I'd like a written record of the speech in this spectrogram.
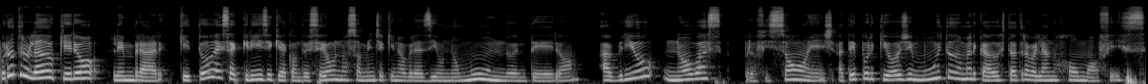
Por outro lado, quero lembrar que toda essa crise que aconteceu, não somente aqui no Brasil, no mundo inteiro, abriu novas profissões, até porque hoje muito do mercado está trabalhando home office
